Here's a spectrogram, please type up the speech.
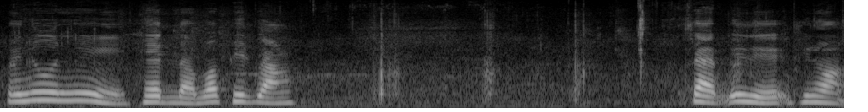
เมนูนี่เฮ็ดแบบว่าพิดหวังแซ่บอีหลีพี่น้อง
